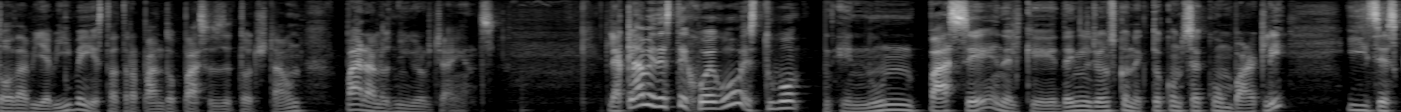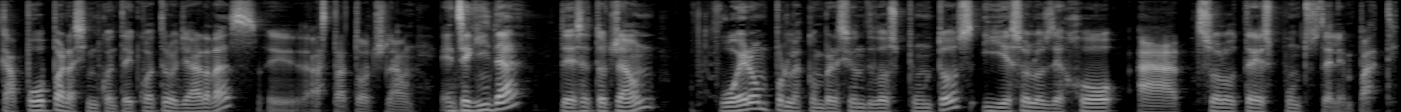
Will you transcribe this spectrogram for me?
todavía vive y está atrapando pases de touchdown para los New York Giants. La clave de este juego estuvo en un pase en el que Daniel Jones conectó con Saquon Barkley y se escapó para 54 yardas eh, hasta touchdown. Enseguida de ese touchdown fueron por la conversión de dos puntos y eso los dejó a solo tres puntos del empate.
